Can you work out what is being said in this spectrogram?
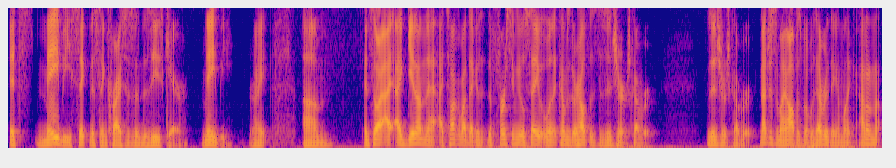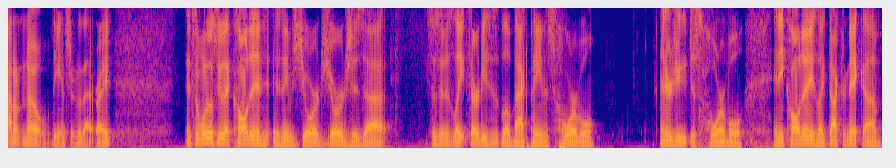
It's maybe sickness and crisis and disease care. Maybe right. Um, and so I, I get on that. I talk about that because the first thing people say when it comes to their health is, "Does insurance cover it?" Does insurance cover it? Not just in my office, but with everything. I'm like, I don't, I don't know the answer to that, right? And so one of those people that called in, his name's George. George is uh, so he's in his late 30s. His low back pain is horrible, energy just horrible. And he called in. he's like, Doctor Nick, um,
